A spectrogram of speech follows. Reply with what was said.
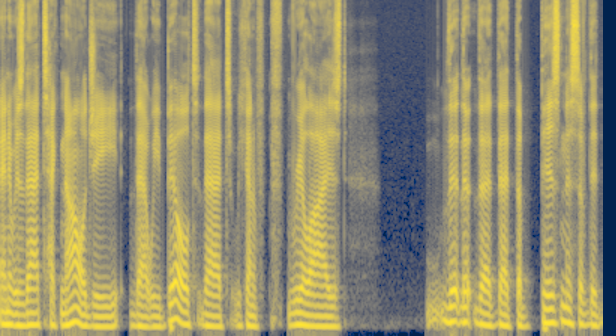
And it was that technology that we built that we kind of realized that that that the business of the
